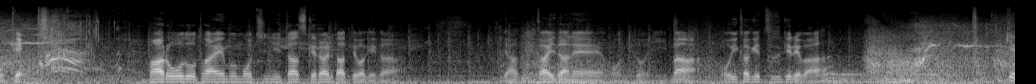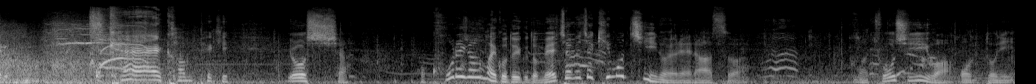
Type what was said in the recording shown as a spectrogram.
オッケーバロードタイム持ちに助けられたってわけか厄介だね本当に。まあ追いかけ続ければ。いける。オッケー完璧。よっしゃ。これがうまいこといくとめちゃめちゃ気持ちいいのよねナースは。まあ調子いいわ本当に。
